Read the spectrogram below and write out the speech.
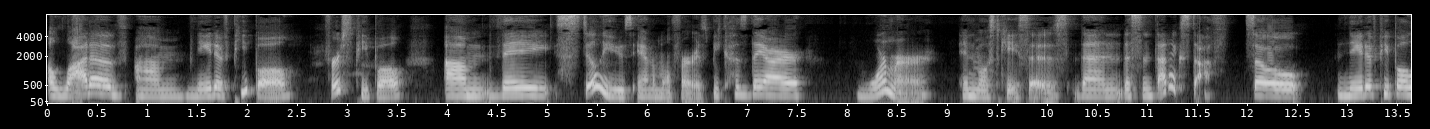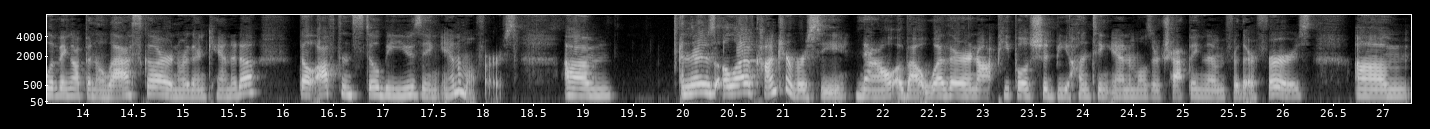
a lot of um, native people, first people, um, they still use animal furs because they are warmer in most cases than the synthetic stuff. So, native people living up in Alaska or northern Canada, they'll often still be using animal furs. Um, and there's a lot of controversy now about whether or not people should be hunting animals or trapping them for their furs. Um,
